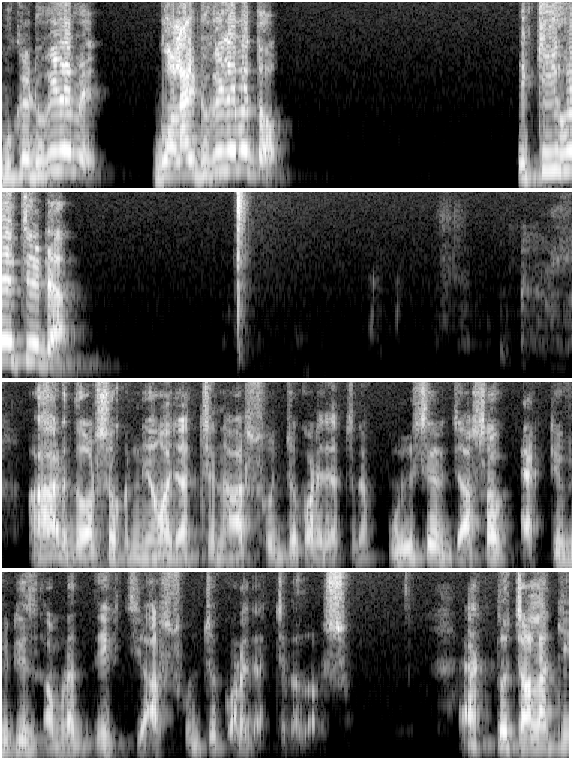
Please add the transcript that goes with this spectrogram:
বুকে ঢুকে যাবে, গলায় ঢুকে যাবে তো। কি হয়েছে এটা? আর দর্শক, নেওয়া যাচ্ছে না, আর সহ্য করা যাচ্ছে না। পুলিশের যা সব অ্যাক্টিভিটিস আমরা দেখছি, আর সহ্য করা যাচ্ছে না দর্শক। এক তো চালাকি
